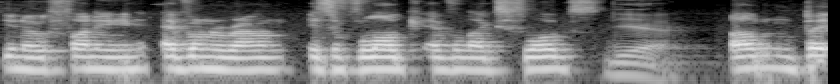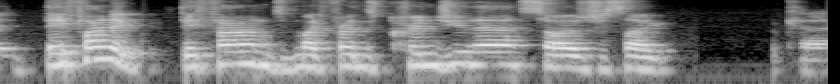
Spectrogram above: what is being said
you know funny. Everyone around it's a vlog. Everyone likes vlogs. Yeah. Um, but they found it. They found my friends cringy there, so I was just like, okay,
